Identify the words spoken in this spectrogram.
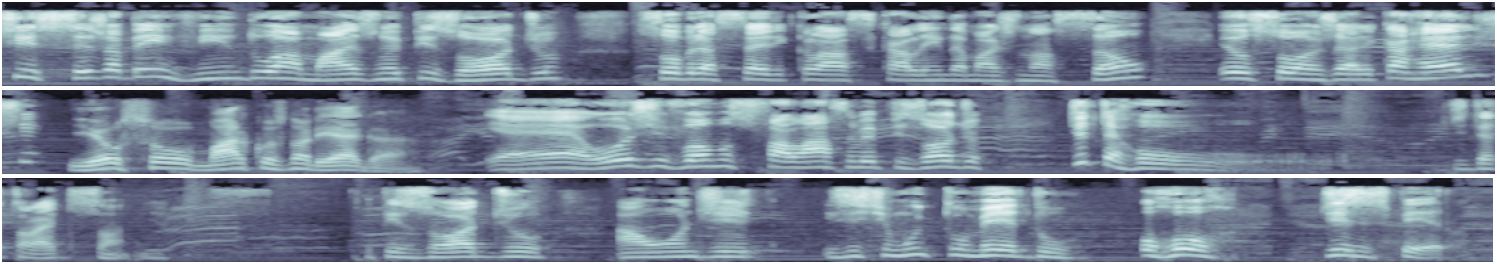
ouvinte, seja bem-vindo a mais um episódio sobre a série clássica Além da Imaginação. Eu sou Angélica Hellish. E eu sou Marcos Noriega. É, hoje vamos falar sobre o episódio de terror de Twilight Zone. Episódio onde existe muito medo, horror, desespero.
